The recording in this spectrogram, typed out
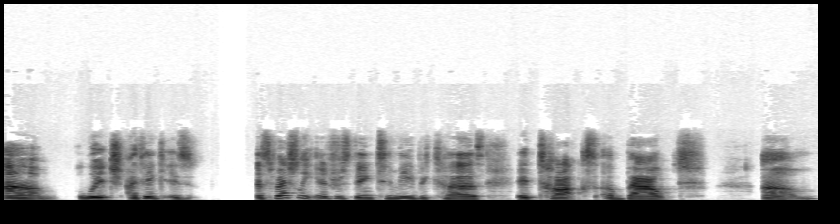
um, which I think is especially interesting to me because it talks about um,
